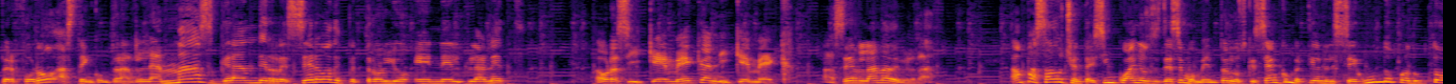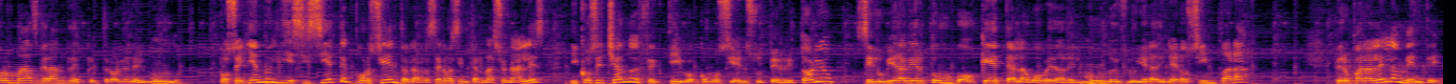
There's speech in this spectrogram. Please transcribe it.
perforó hasta encontrar la más grande reserva de petróleo en el planeta. Ahora sí, qué meca ni qué meca hacer lana de verdad. Han pasado 85 años desde ese momento en los que se han convertido en el segundo productor más grande de petróleo en el mundo, poseyendo el 17% de las reservas internacionales y cosechando efectivo como si en su territorio se le hubiera abierto un boquete a la bóveda del mundo y fluyera dinero sin parar. Pero paralelamente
